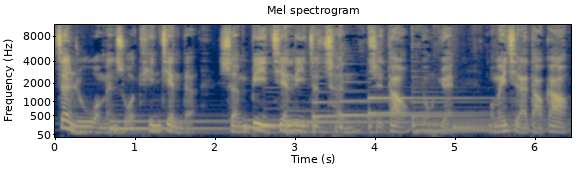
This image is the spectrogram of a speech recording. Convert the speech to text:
正如我们所听见的，神必建立这城，直到永远。我们一起来祷告。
